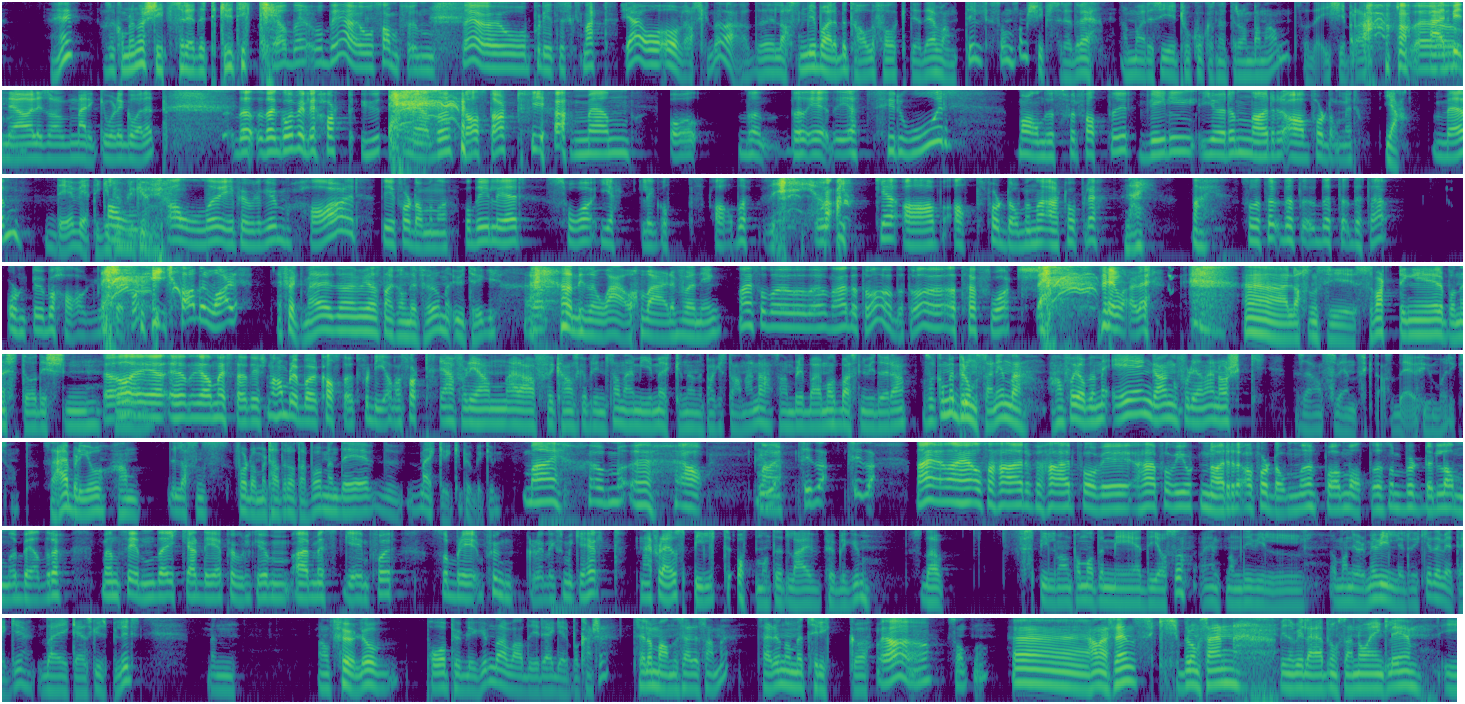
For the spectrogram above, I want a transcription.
Eh? Og så kommer det noe skipsrederkritikk. Ja, det, og det er jo samfunns... Det er jo politisk snert. Ja, og overraskende, da. At Lassen vil bare betale folk det de er vant til, sånn som skipsredere. Og Mari sier to kokosnøtter og en banan, så det er ikke bra. Her begynner jeg å liksom merke hvor det går hen. Det, det går veldig hardt ut med det fra start, Ja. men og det, det, jeg tror manusforfatter vil gjøre narr av fordommer. Ja, Men det vet ikke publikum. alle i publikum har de fordommene, og de ler så hjertelig godt av det. Og ikke av at fordommene er tåpelige. Nei. Nei. Så dette, dette, dette, dette er ordentlig ubehagelig å se på. ja, det var det! Jeg følte meg, vi har snakka om det før, men utrygg. liksom, wow, hva er det for en gjeng? Nei, så det, nei var, dette var a tough watch. det var det. Uh, Lassen sier svartinger på neste audition. Ja, så- ja, ja, neste audition Han blir bare kasta ut fordi han er svart. Ja, fordi han er afrikansk opprinnelse. Han er mye mørkere enn denne pakistaneren, da. Så han blir bare, må bare snu i døra. Og så kommer bromseren inn, da. Han får jobben med en gang fordi han er norsk. Men så er han svensk, da, så det er jo humor, ikke sant. Så her blir jo han Lassens fordommer tatt råta på, men det merker ikke publikum. Nei um, uh, Ja. Nei. si det, da. Si det, da. Nei, nei, altså her, her, får vi, her får vi gjort narr av fordommene på en måte som burde lande bedre. Men siden det ikke er det publikum er mest game for, så blir, funker det liksom ikke helt. Nei, for det er jo spilt opp mot et live publikum. Så da spiller man på en måte med de også. Enten om de vil Om man gjør det med vilje eller ikke, det vet jeg ikke, da jeg ikke er skuespiller. Men man føler jo på publikum da hva de reagerer på, kanskje. Selv om manus er det samme, så er det jo noe med trykk og Ja, ja. sånt noe. Uh, han er svensk, bromseren. Begynner å bli lei av bromseren nå, egentlig, i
